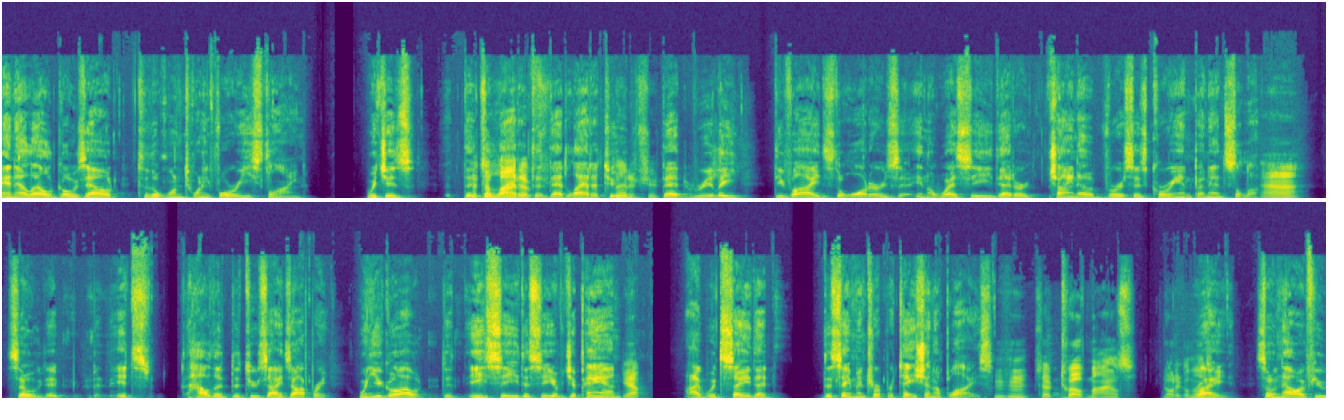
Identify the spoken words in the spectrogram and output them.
NLL goes out to the 124 East line, which is the, the line of latitude, that latitude, latitude. that really divides the waters in the West Sea that are China versus Korean Peninsula. Ah. So it, it's how the, the two sides operate. When you go out the East Sea, the Sea of Japan, Yeah. I would say that the same interpretation applies. hmm So 12 miles nautical miles. Right. So now, if you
